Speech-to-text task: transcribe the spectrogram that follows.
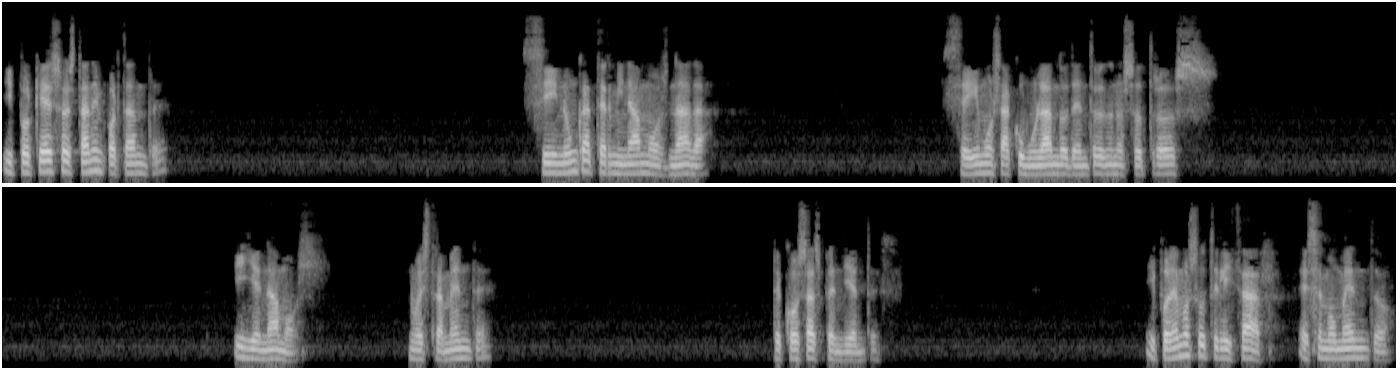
¿Y por qué eso es tan importante? Si nunca terminamos nada, seguimos acumulando dentro de nosotros y llenamos nuestra mente de cosas pendientes. Y podemos utilizar ese momento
